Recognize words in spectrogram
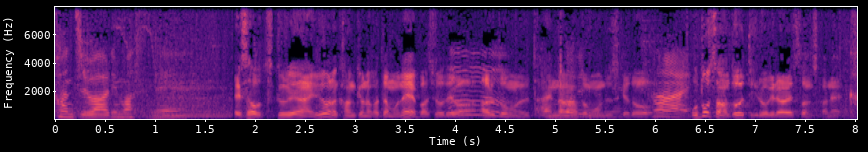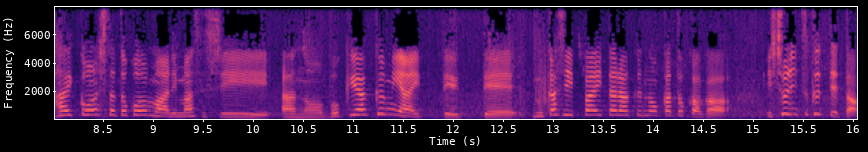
感じはありますね、餌を作れないような環境の方もね場所ではあると思うので大変だなと思うんですけど、ねはい、お父さんはどうやって広げられてたんですかね？開墾したところもありますしあの牧野組合って言って昔いっぱいいた酪農家とかが一緒に作ってた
